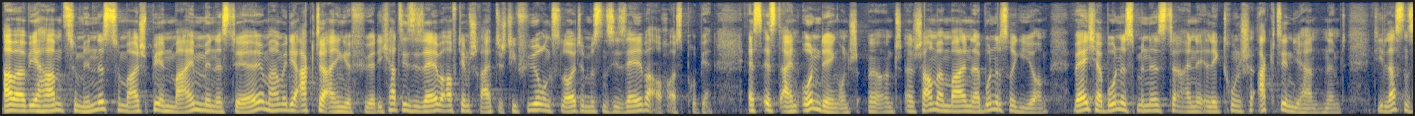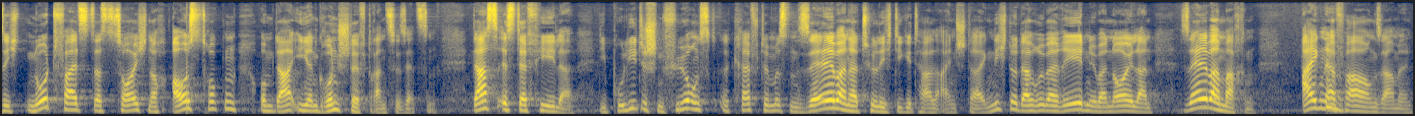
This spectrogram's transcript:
aber wir haben zumindest zum Beispiel in meinem Ministerium haben wir die Akte eingeführt. Ich hatte sie selber auf dem Schreibtisch. Die Führungsleute müssen sie selber auch ausprobieren. Es ist ein Unding. Und, und schauen wir mal in der Bundesregierung, welcher Bundesminister eine elektronische Akte in die Hand nimmt. Die lassen sich notfalls das Zeug noch ausdrucken, um da ihren Grundstift dran zu setzen. Das ist der Fehler. Die politischen Führungskräfte müssen selber natürlich digital einsteigen. Nicht nur darüber reden, über Neuland, selber machen eigene Erfahrungen sammeln,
